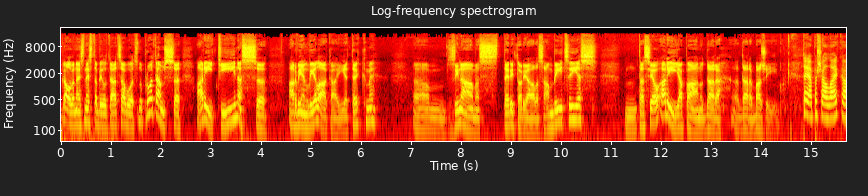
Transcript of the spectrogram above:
galvenais nestabilitātes avots. Nu, protams, arī Ķīnas arvien lielākā ietekme um, zināmas teritoriālas ambīcijas. Mm, tas jau arī Japānu dara, dara bažīgu. Tajā pašā laikā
